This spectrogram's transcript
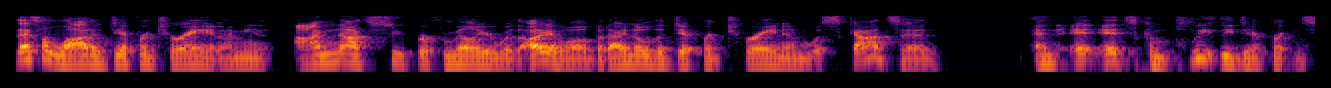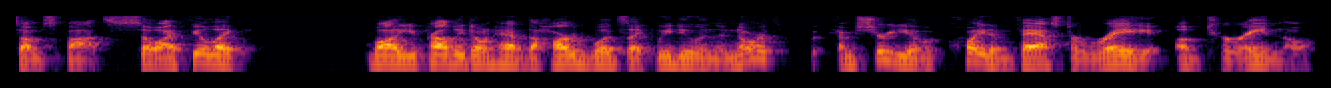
That's a lot of different terrain. I mean, I'm not super familiar with Iowa, but I know the different terrain in Wisconsin, and it, it's completely different in some spots. So I feel like while you probably don't have the hardwoods like we do in the north, I'm sure you have a, quite a vast array of terrain though.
